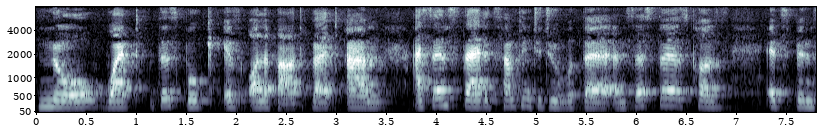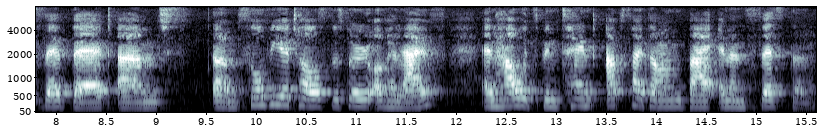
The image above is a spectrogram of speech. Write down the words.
know what this book is all about. But um, I sense that it's something to do with the ancestors because it's been said that um, um, Sylvia tells the story of her life and how it's been turned upside down by an ancestor,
